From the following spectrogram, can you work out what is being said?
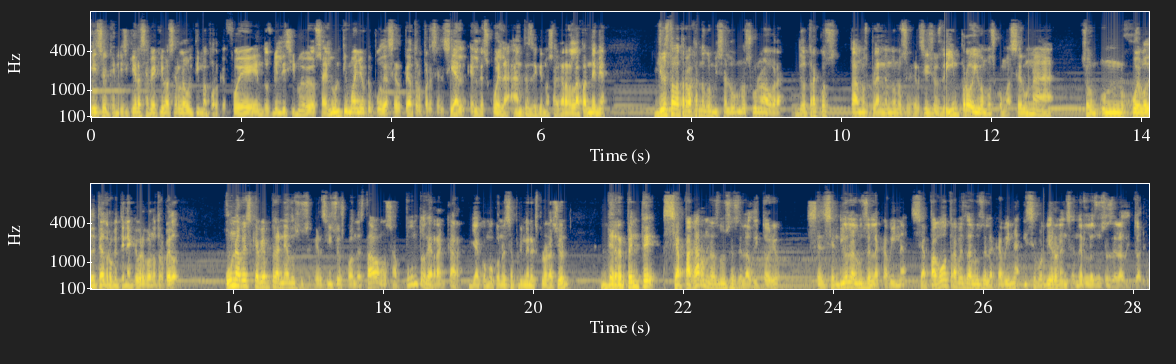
que hice, que ni siquiera sabía que iba a ser la última porque fue en 2019, o sea, el último año que pude hacer teatro presencial en la escuela antes de que nos agarrara la pandemia, yo estaba trabajando con mis alumnos una obra de otra cosa. Estábamos planeando unos ejercicios de impro, íbamos como a hacer una, un juego de teatro que tenía que ver con otro pedo. Una vez que habían planeado sus ejercicios, cuando estábamos a punto de arrancar, ya como con esa primera exploración, de repente se apagaron las luces del auditorio, se encendió la luz de la cabina, se apagó otra vez la luz de la cabina y se volvieron a encender las luces del auditorio.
